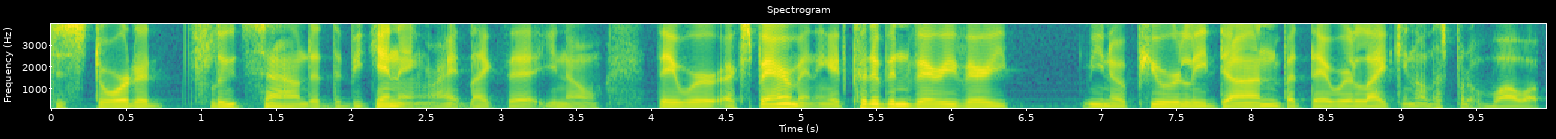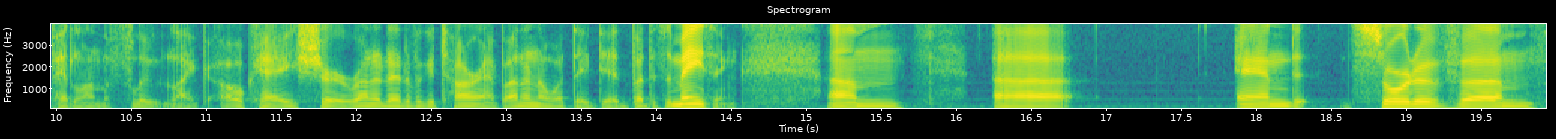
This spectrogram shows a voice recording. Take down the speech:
distorted flute sound at the beginning, right? Like that, you know, they were experimenting. It could have been very very you know, purely done, but they were like, you know, let's put a wah wah pedal on the flute. Like, okay, sure, run it out of a guitar amp. I don't know what they did, but it's amazing. Um, uh, and sort of. Um,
